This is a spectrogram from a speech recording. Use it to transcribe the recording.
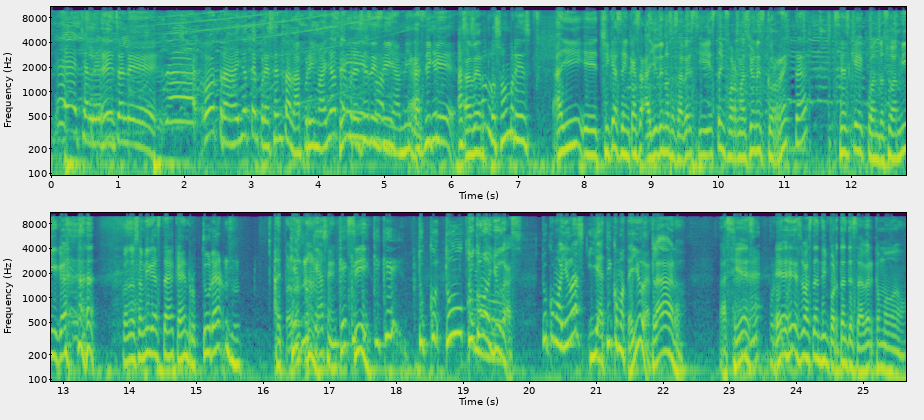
viene, Échale. Échale. Ah, otra, yo te presento a la prima, yo te Sí, presento sí, a mi amiga. Así que, así a ver. los hombres. Ahí, eh, chicas en casa, ayúdenos a saber si esta información es correcta. Si es que cuando su amiga, cuando su amiga está acá en ruptura. Ay, ¿Qué es lo que hacen? ¿Qué, qué, Sí. qué, qué- qué- tú, tú, ¿Tú cómo ayudas? Tú cómo ayudas y a ti cómo te ayudan. Claro, así es. Ajá, Es, es bastante importante saber cómo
